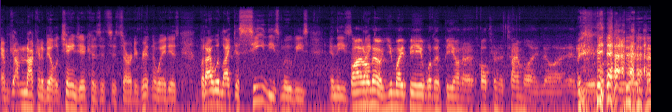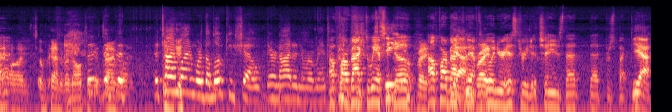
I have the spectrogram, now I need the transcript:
I'm I'm not going to be able to change it because it's it's already written the way it is. But I would like to see these movies and these. Well, I don't like, know. You might be able to be on an alternate timeline, Noah, and be able to be on some kind of an the, alternate the, timeline. The, the timeline where the Loki show they're not in a romantic. How far back do we have See? to go? Right. How far back Yeah, do we have to go in your history to change that that perspective? Yeah,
